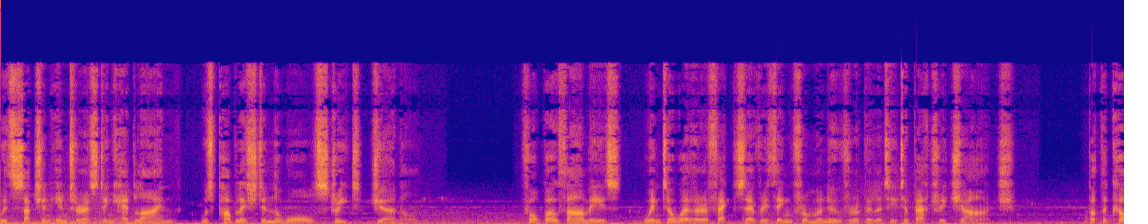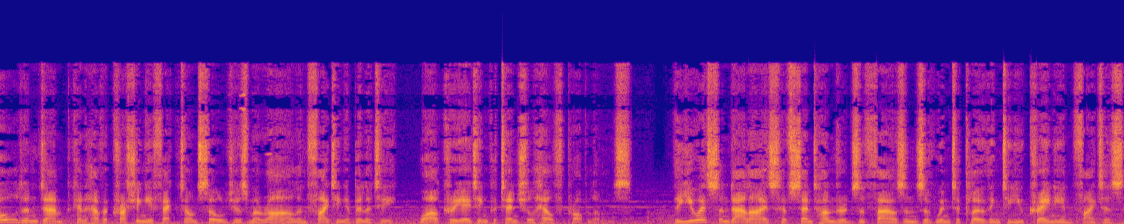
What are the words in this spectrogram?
with such an interesting headline, was published in the Wall Street Journal. For both armies, winter weather affects everything from maneuverability to battery charge. But the cold and damp can have a crushing effect on soldiers' morale and fighting ability, while creating potential health problems. The US and allies have sent hundreds of thousands of winter clothing to Ukrainian fighters,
